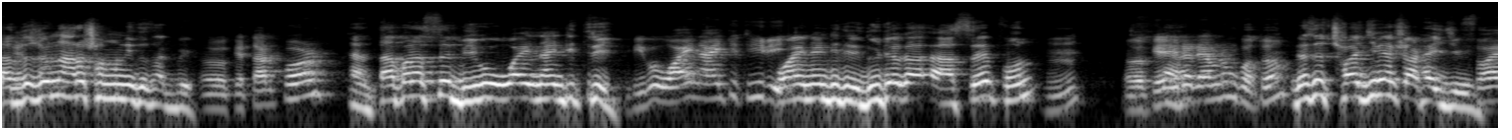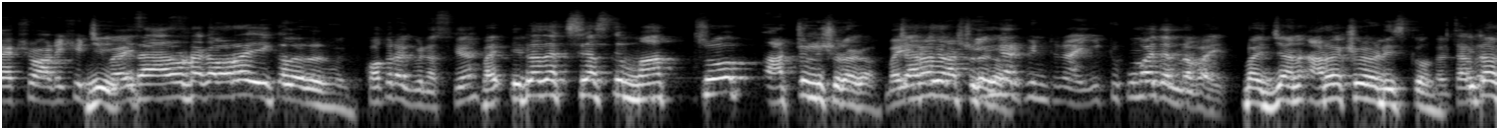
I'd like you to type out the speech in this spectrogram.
তাদের জন্য আরও সম্মানিত থাকবে। ওকে তারপর? হ্যাঁ তারপর আছে ভিভো Y93 ওয়াই নাইনটি থ্রি দুই টাকা আছে ফোন ওকে হ্যাঁ। এটা কত? এটা হচ্ছে ছয় জিবি একশো আঠাশ জিবি 6128 জি ডিভাইস এটা আরোটা কালার এই কালারের হয়। কত রাখবেন আজকে? ভাই এটা দেখছি আজকে মাত্র আটচল্লিশশো টাকা। ভাই চার হাজার আটশো টাকা। ফিঙ্গারপ্রিন্ট নাই একটু কমায় দেন না ভাই। ভাই জান আরও একশো টাকা ডিসকাউন্ট এটাও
